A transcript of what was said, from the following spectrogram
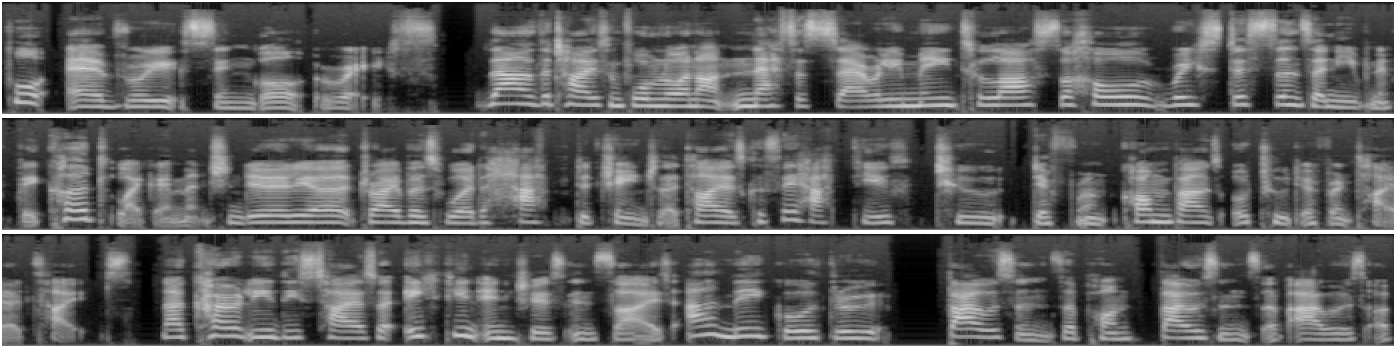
for every single race. Now, the tyres in Formula One aren't necessarily made to last the whole race distance, and even if they could, like I mentioned earlier, drivers would have to change their tyres because they have to use two different compounds or two different tyre types. Now, currently, these tyres are 18 inches in size and they go through thousands upon thousands of hours of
